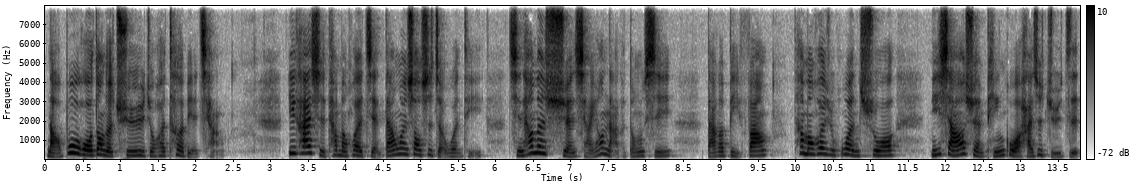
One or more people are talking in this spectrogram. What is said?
脑部活动的区域就会特别强。一开始，他们会简单问受试者问题，请他们选想要哪个东西。打个比方，他们会问说：“你想要选苹果还是橘子？”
